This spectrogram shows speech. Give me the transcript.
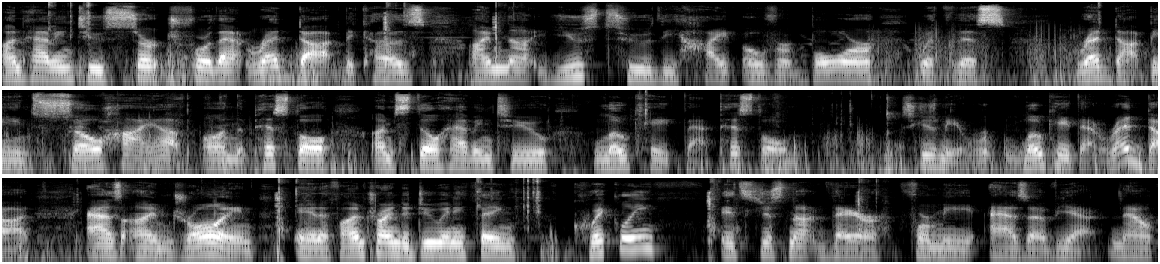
I'm having to search for that red dot because I'm not used to the height over bore with this red dot being so high up on the pistol. I'm still having to locate that pistol, excuse me, locate that red dot as I'm drawing. And if I'm trying to do anything quickly, it's just not there for me as of yet. Now,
